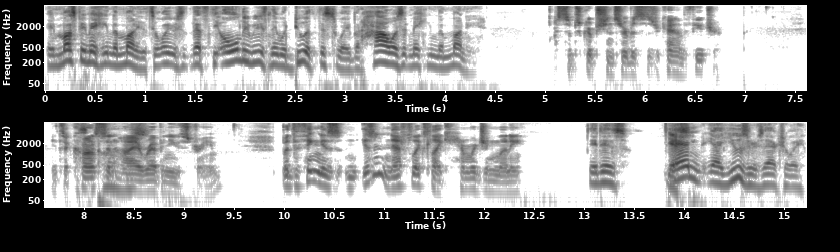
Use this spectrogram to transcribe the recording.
It must be making them money. That's the only reason, that's the only reason they would do it this way. But how is it making them money? Subscription services are kind of the future. It's a constant high revenue stream. But the thing is, isn't Netflix like hemorrhaging money? It is. Yes. And yeah, users actually.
